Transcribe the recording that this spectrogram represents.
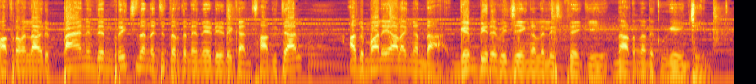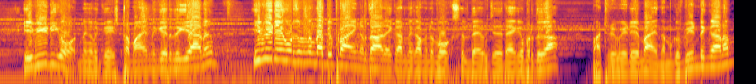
മാത്രമല്ല ഒരു പാൻ ഇന്ത്യൻ റീച്ച് തന്നെ ചിത്രത്തിനെ നേടിയെടുക്കാൻ സാധിച്ചാൽ അത് മലയാളം കണ്ട ഗംഭീര വിജയങ്ങളുടെ ലിസ്റ്റിലേക്ക് നടന്നെടുക്കുകയും ചെയ്യും. ഈ വീഡിയോ നിങ്ങൾക്ക് ഇഷ്ടമായെന്ന് കരുതുകയാണ്. ഈ വീഡിയോ കുറിച്ച് നിങ്ങളുടെ അഭിപ്രായങ്ങൾ താഴെ കാണുന്ന കമന്റ് ബോക്സിൽ ദയവ് ചെയ്ത് രേഖപ്പെടുത്തുക. മറ്റൊരു വീഡിയോയുമായി നമുക്ക് വീണ്ടും കാണാം.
